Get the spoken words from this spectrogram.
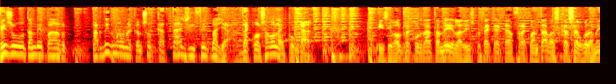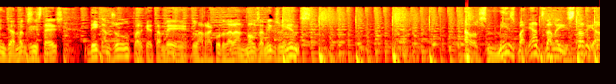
Fes-ho també per, per dir-me una cançó que t'hagi fet ballar, de qualsevol època. I si vols recordar també la discoteca que freqüentaves, que segurament ja no existeix, digue'ns-ho perquè també la recordaran molts amics oients. Els més ballats de la història.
